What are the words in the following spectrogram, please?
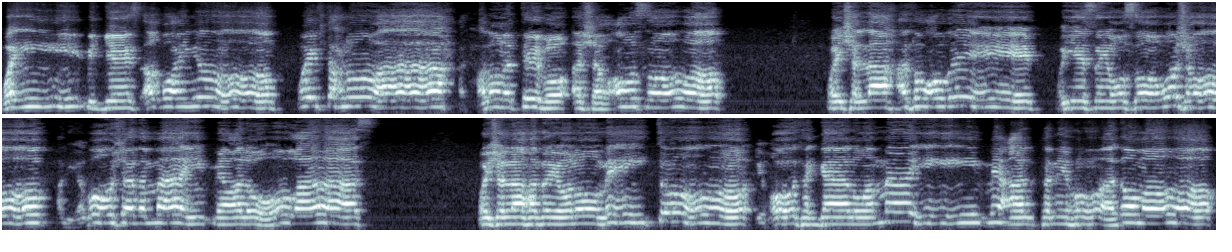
ויהי מתגייס ארבעים יום ויפתח נוח את חלון הטבע אשר עושו וישלח עד עורב ויסי עושו ראשו עד יבוש עד המים מעל אורס וישלח עד עיונו מיתו לראות הגל המים מעל פניהו אדומו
